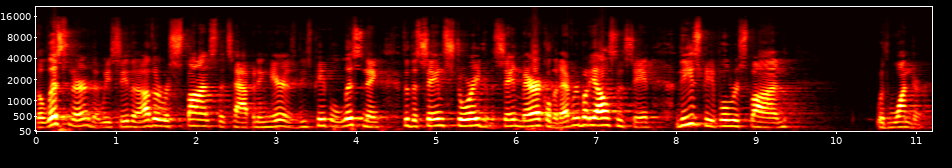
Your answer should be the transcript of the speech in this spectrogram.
The listener that we see, the other response that's happening here is these people listening to the same story, to the same miracle that everybody else has seen. These people respond with wonder.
